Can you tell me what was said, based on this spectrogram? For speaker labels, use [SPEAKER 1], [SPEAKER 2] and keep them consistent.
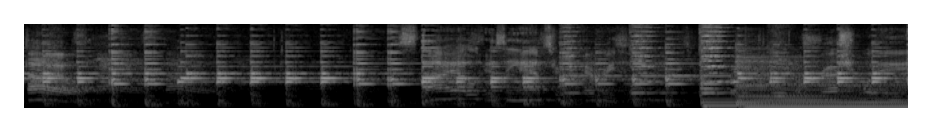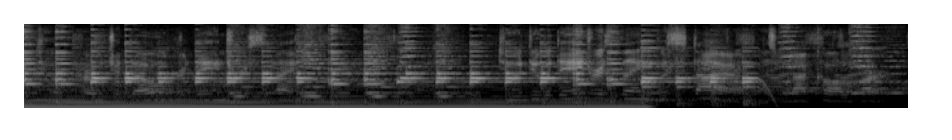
[SPEAKER 1] Style. Style is the answer to everything. A fresh way to approach a dull or dangerous thing. To do a dangerous thing with style is what I call art.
